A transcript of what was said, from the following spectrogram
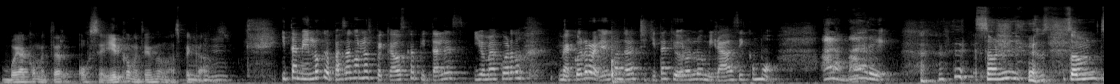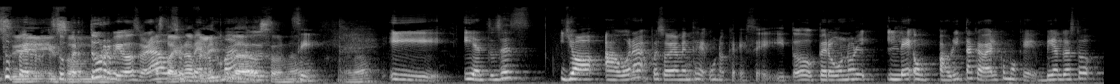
voy a cometer o seguir cometiendo más pecados. Y también lo que pasa con los pecados capitales, yo me acuerdo, me acuerdo re bien cuando era chiquita que uno lo miraba así como, a la madre, son son súper super turbios, ¿verdad? Hasta hay una película de eso, ¿no? Sí. Y, y entonces yo ahora, pues obviamente uno crece y todo, pero uno lee, ahorita cabal como que viendo esto,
